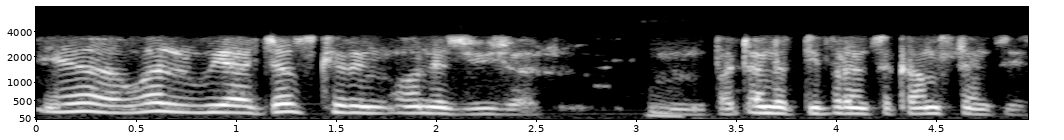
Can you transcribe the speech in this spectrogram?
Yeah, well, we are just carrying on as usual, hmm. but under different circumstances.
